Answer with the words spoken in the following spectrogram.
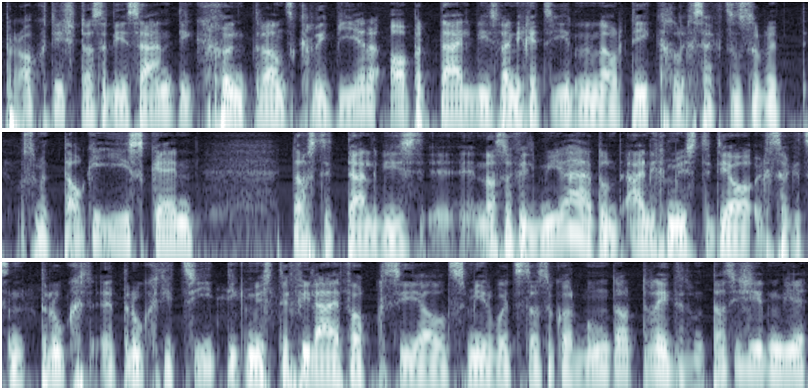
praktisch, dass er die Sendung könnt transkribieren aber teilweise, wenn ich jetzt irgendeinen Artikel, ich sage aus, einem, aus einem einscanne, dass der teilweise äh, noch so viel Mühe hat und eigentlich müsste ja, ich sage jetzt, eine gedruckte Zeitung müsste viel einfacher sein als mir, wo jetzt da sogar Mundart redet und das ist irgendwie,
